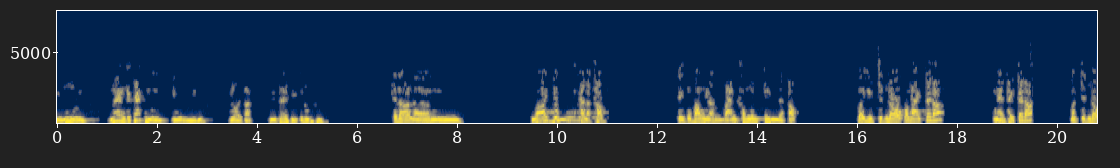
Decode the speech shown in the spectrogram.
những người mang cái xác người đều những loài vật như thế thì có đúng không? Cái đó là nói đúng hay là không? Thì tôi mong rằng bạn không nên tin là tốt bởi vì trình độ của ngài tới đó, ngài thấy tới đó, mà trình độ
